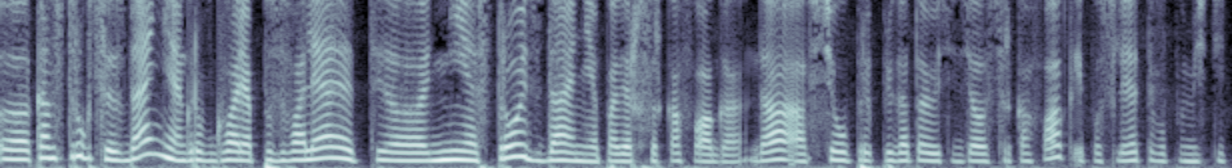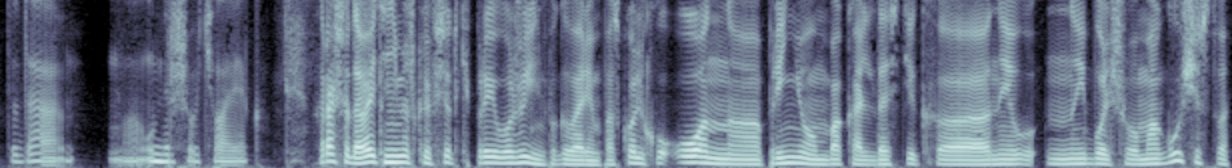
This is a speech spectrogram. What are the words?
конструкция здания, грубо говоря, позволяет э, не строить здание поверх саркофага, да, а все при, приготовить и сделать саркофаг, и после этого поместить туда умершего человека. Хорошо, давайте немножко все-таки про его жизнь поговорим, поскольку он э, при нем Бакаль достиг э, наибольшего могущества.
